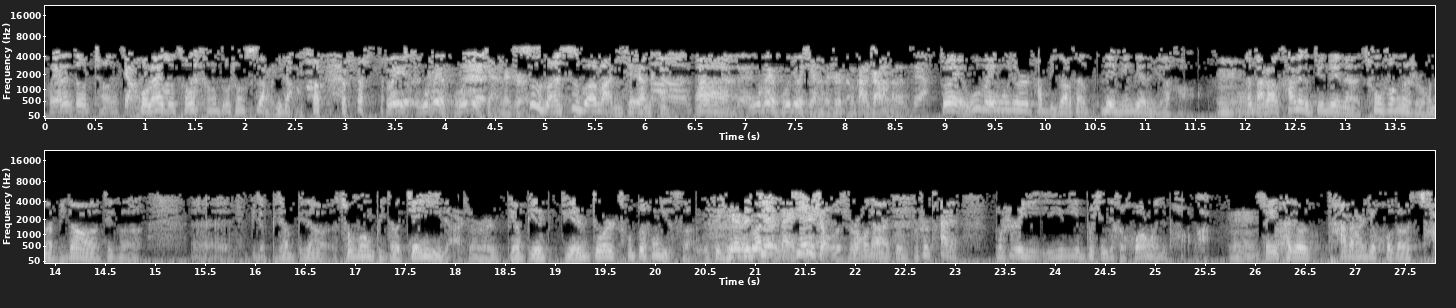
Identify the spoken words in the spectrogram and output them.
回来都成将，后来都成成都成师长旅长了，所以吴佩孚就显得是四官四官嘛，你想想看，哎，吴佩孚就显得是能打仗的，对，吴佩孚就是他比较他练兵练的比较好，嗯，他打仗他那个军队呢，冲锋的时候呢比较这个。呃，比较比较比较冲锋比较坚毅一点，就是比较别别人多冲多冲几次，别人坚坚守的时候呢，就不是太不是一一一不行就很慌乱就跑了，嗯，所以他就他当时就获得了常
